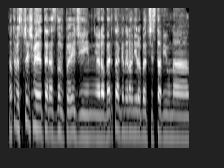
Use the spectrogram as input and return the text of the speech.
Natomiast przejdźmy teraz do wypowiedzi Roberta. Generalnie Robert się stawił na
